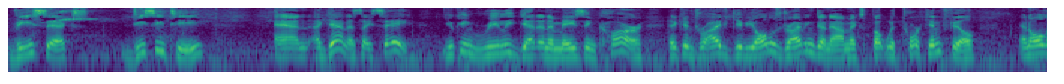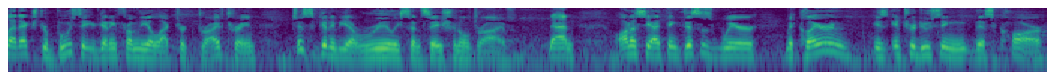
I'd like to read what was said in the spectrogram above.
V6 DCT. And again, as I say, you can really get an amazing car. It can drive, give you all those driving dynamics, but with torque infill and all that extra boost that you're getting from the electric drivetrain, just going to be a really sensational drive. And honestly, I think this is where McLaren is introducing this car.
